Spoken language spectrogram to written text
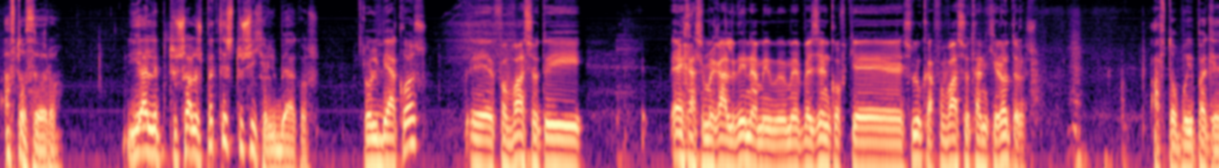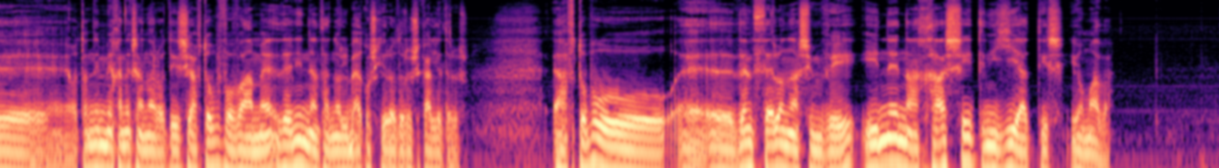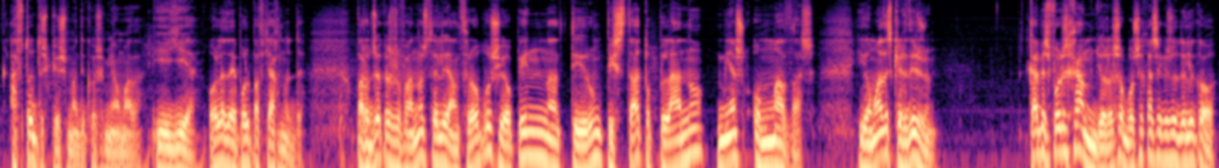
Αυτό θεωρώ. Οι άλλοι, τους άλλους παίκτες τους είχε ο Ολυμπιακός. Ο Ολυμπιακός ε, φοβάσαι ότι έχασε μεγάλη δύναμη με Βεζέγκοφ και Σλούκα. Φοβάσαι ότι θα είναι χειρότερος. Αυτό που είπα και όταν με είχαν ξαναρωτήσει, αυτό που φοβάμαι δεν είναι αν θα είναι ο Ολυμπιακός χειρότερος ή καλύτερος. Αυτό που ε, ε, δεν θέλω να συμβεί είναι να χάσει την υγεία της η ομάδα. Αυτό είναι το πιο σημαντικό σε μια ομάδα. Η υγεία. Όλα τα υπόλοιπα φτιάχνονται. Ο Παρατζόκα προφανώς θέλει ανθρώπους οι οποίοι να τηρούν πιστά το πλάνο μιας ομάδας. Οι ομάδες κερδίζουν. Κάποιες φορές χάνουν κιόλας, όπως έχασε και στο τελικό.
